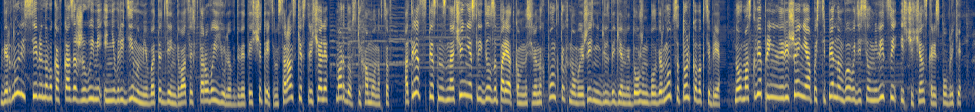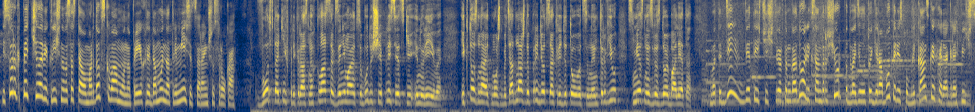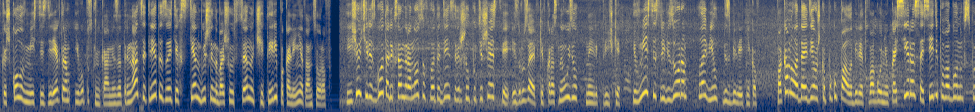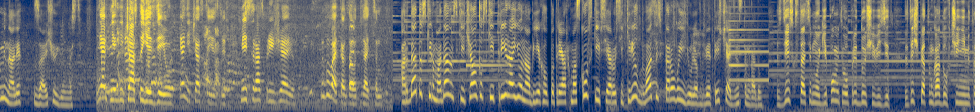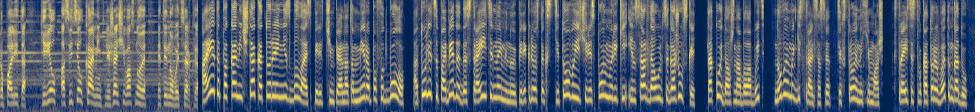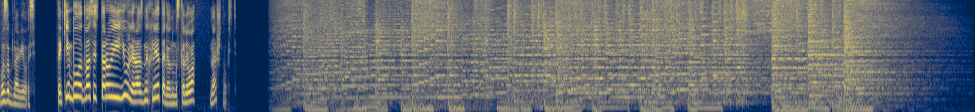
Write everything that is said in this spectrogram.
Вернулись с Северного Кавказа живыми и невредимыми. В этот день, 22 июля в 2003 в Саранске встречали мордовских ОМОНовцев. Отряд спецназначения следил за порядком в населенных пунктах. Новой жизни Гильдегены должен был вернуться только в октябре. Но в Москве приняли решение о постепенном выводе сил милиции из Чеченской республики. И 45 человек личного состава мордовского ОМОНа приехали домой на три месяца раньше срока. Вот в таких прекрасных классах занимаются будущие Плесецкие и Нуриевы. И кто знает, может быть, однажды придется аккредитовываться на интервью с местной звездой балета. В этот день, в 2004 году, Александр Щур подводил итоги работы Республиканской хореографической школы вместе с директором и выпускниками. За 13 лет из этих стен вышли на большую сцену четыре поколения танцоров. Еще через год Александр Аносов в этот день совершил путешествие из Рузаевки в Красный узел на электричке. И вместе с ревизором ловил безбилетников. Пока молодая девушка покупала билет в вагоне у кассира, соседи по вагону вспоминали заячью юность. Я не, не часто ездию, я не часто ездию. Месяц раз приезжаю. Ну, бывает, когда вот зайцем Ордатовский, Рамадановский Чалковский три района объехал патриарх Московский и всея Руси Кирилл 22 июля в 2011 году. Здесь, кстати, многие помнят его предыдущий визит. В 2005 году в чине митрополита Кирилл осветил камень, лежащий в основе этой новой церкви. А это пока мечта, которая не сбылась перед чемпионатом мира по футболу. От улицы Победы до строительной, минуя перекресток с Титовой и через пойму реки Инсар до улицы Гажувской. Такой должна была быть новая магистраль со Светотехстроя на Химаш, строительство которой в этом году возобновилось. Таким было 22 июля разных лет. Алена Москалева, Наш новость.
